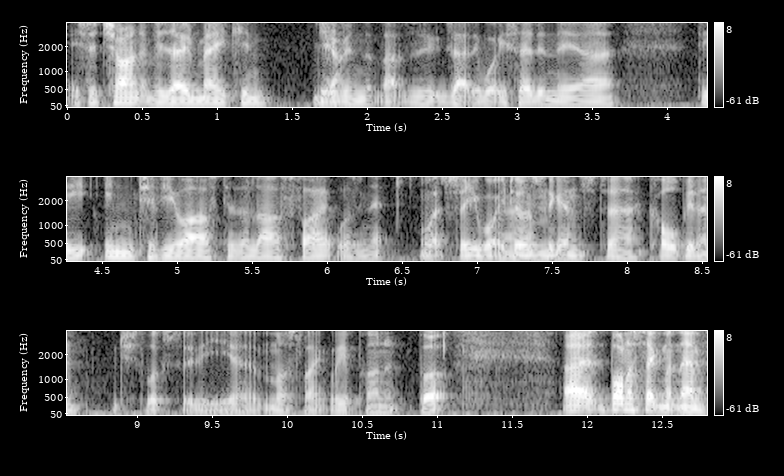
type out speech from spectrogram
it's a chant of his own making, Yeah. given that that was exactly what he said in the uh, the interview after the last fight, wasn't it? Let's see what he does Um, against uh, Colby then, which looks to be the uh, most likely opponent. But uh, bonus segment then.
